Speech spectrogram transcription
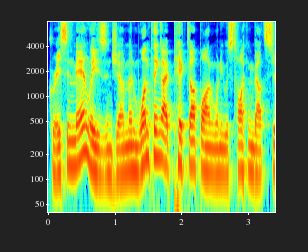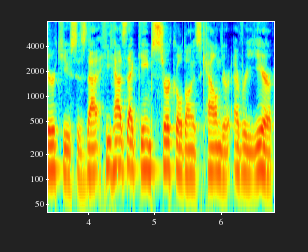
Grayson Mann, ladies and gentlemen. One thing I picked up on when he was talking about Syracuse is that he has that game circled on his calendar every year.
